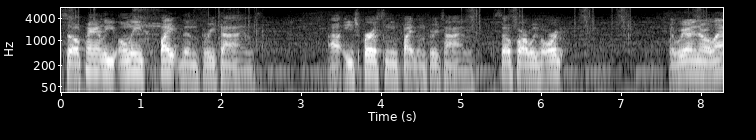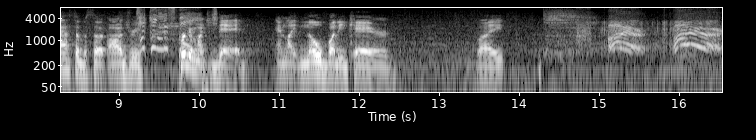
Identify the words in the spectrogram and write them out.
So apparently, you only fight them three times. Uh, each person, you fight them three times. So far, we've already. And we are in our last episode. Audrey's pretty much dead, and like nobody cared. Like, Fire! Fire!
